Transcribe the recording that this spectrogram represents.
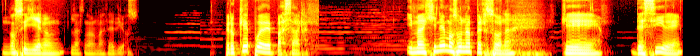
no siguieron las normas de Dios. Pero ¿qué puede pasar? Imaginemos una persona que decide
